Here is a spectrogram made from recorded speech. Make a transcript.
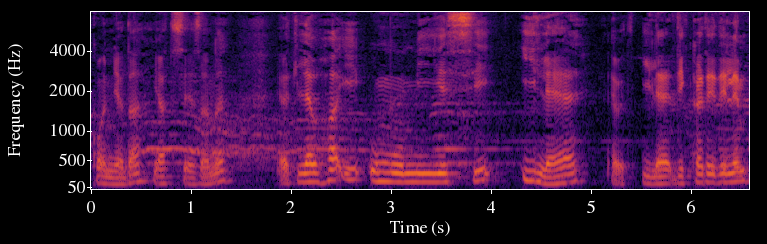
Konya'da yatsı ezanı. Evet levha-i umumiyesi ile evet ile dikkat edelim.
